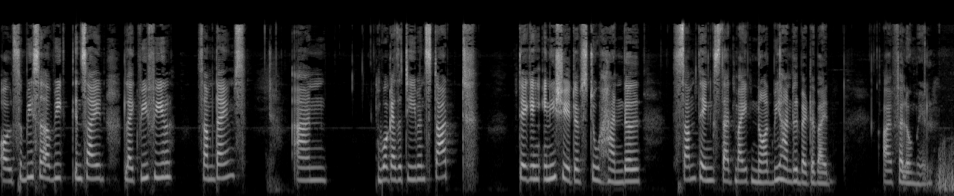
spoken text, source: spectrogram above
also be so weak inside like we feel sometimes and work as a team and start taking initiatives to handle some things that might not be handled better by our fellow male.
